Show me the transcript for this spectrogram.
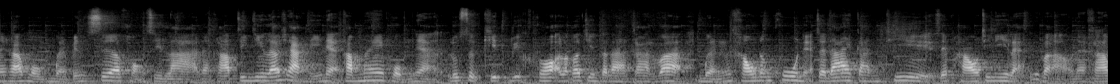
นะครับผมเหมือนเป็นเสื้อของศิลานะครับจริงๆ แล้วฉากนี้เนี่ยทำให้ผมเนี่ยรู้สึกคิดวิเคราะห์ แล้วก็จินตนาการว่าเหมือนเขาทั้งคู่เนี่ยจะได้กันที่เซฟเฮาส์ที่นี่แหละหรือเปล่านะครับ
